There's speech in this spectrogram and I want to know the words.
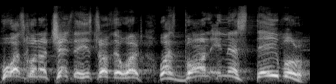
who was going to change the history of the world was born in a stable.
